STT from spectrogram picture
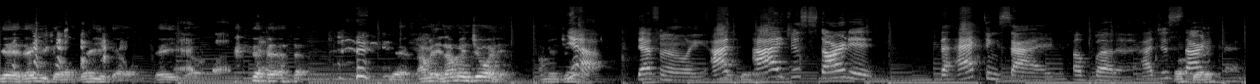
yeah, there you go. There you go. There you go. yes, I mean, and I'm enjoying it. I'm enjoying yeah, definitely. I Okay. I just started the acting side of Butter. I just Okay. started that.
